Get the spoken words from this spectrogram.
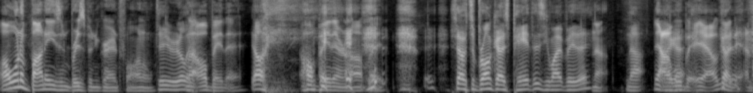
I want a Bunnies and Brisbane grand final. Do you really? No, I'll be there. Oh. I'll be there in a heartbeat. so it's a Broncos Panthers. You won't be there. No. No. Yeah, I will be. Yeah, I'll go down.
